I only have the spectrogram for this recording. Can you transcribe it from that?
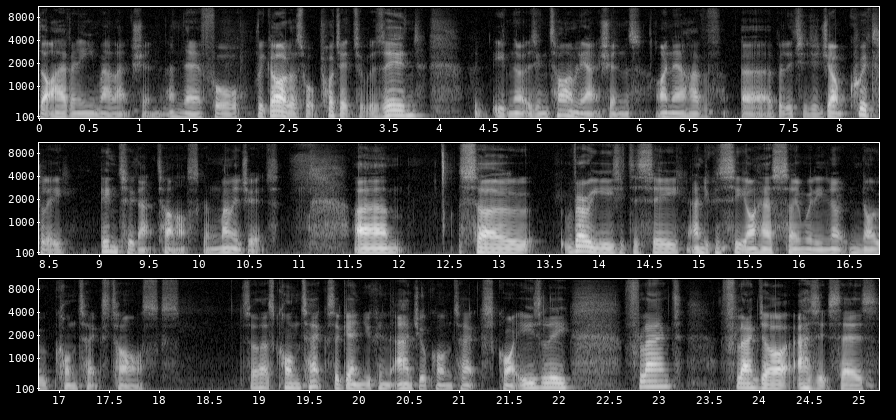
that I have an email action. And therefore regardless what project it was in even though it was in timely actions I now have uh, ability to jump quickly into that task and manage it. Um, so very easy to see. And you can see I have so many no, no context tasks so that's context. Again you can add your context quite easily. Flagged. Flagged are as it says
